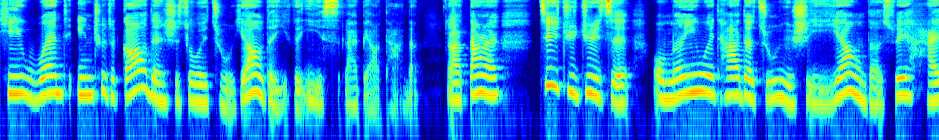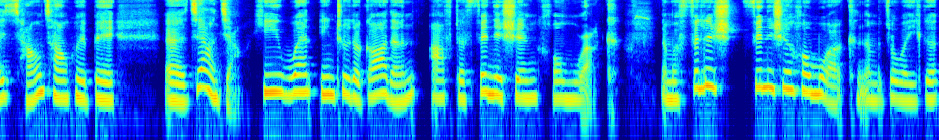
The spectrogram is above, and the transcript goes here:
He went into the garden 是作为主要的一个意思来表达的啊。当然，这句句子我们因为它的主语是一样的，所以还常常会被呃这样讲：He went into the garden after finishing homework。那么 finish finishing homework，那么作为一个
